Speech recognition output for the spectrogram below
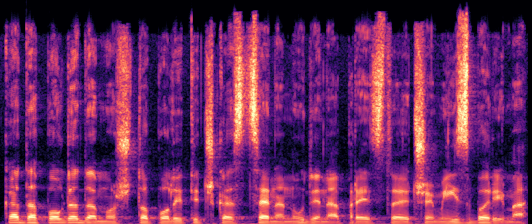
Kada pogledamo što politička scena nudi na predstojećim izborima,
